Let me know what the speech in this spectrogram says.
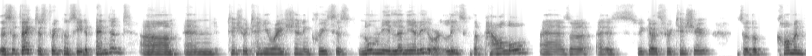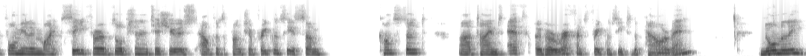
This effect is frequency dependent um, and tissue attenuation increases normally linearly or at least with a power law as, a, as we go through tissue. So the common formula you might see for absorption in tissue is alpha as a function of frequency is some constant uh, times f over a reference frequency to the power of n. Normally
